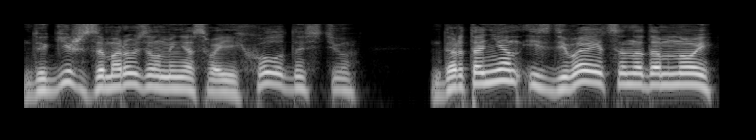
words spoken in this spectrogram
Дегиш заморозил меня своей холодностью. Д'Артаньян издевается надо мной,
